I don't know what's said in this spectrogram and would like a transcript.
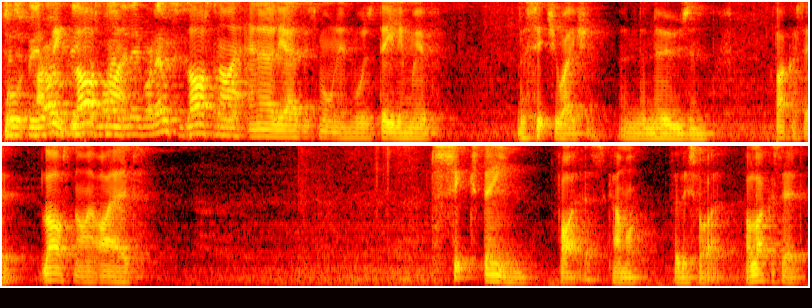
Just Well, for your I think last night, and everyone else's. last night and early as this morning was dealing with the situation and the news, and like I said, last night I had 16 fighters come on for this fight. But like I said,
